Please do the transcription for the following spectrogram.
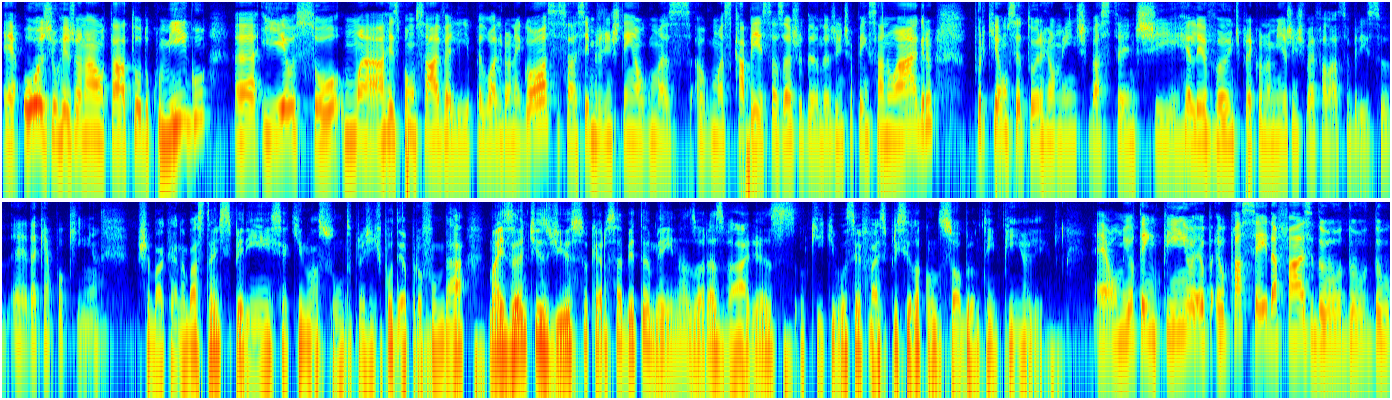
É, hoje o regional está todo comigo uh, e eu sou uma responsável ali pelo agronegócio. Sabe? Sempre a gente tem algumas, algumas cabeças ajudando a gente a pensar no agro, porque é um setor realmente bastante relevante para a economia. A gente vai falar sobre isso é, daqui a pouquinho. Acho bacana, bastante experiência aqui no assunto para a gente poder aprofundar. Mas antes disso, eu quero saber também nas horas vagas o que, que você faz, Priscila, quando sobra um tempinho ali. É, o meu tempinho, eu, eu passei da fase do, do, do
